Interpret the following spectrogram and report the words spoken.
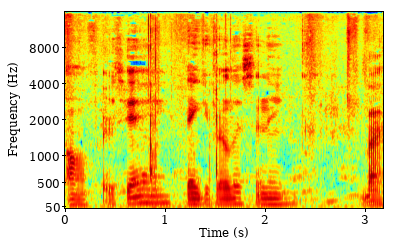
all for today. Thank you for listening. Bye.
